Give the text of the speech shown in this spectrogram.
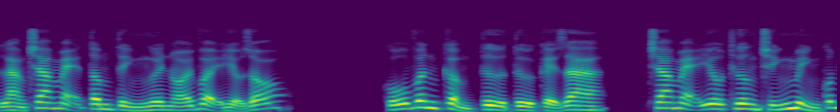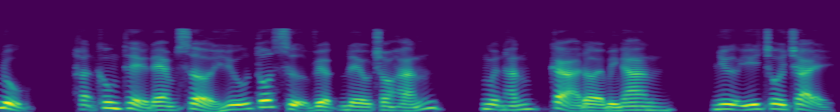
làm cha mẹ tâm tình ngươi nói vậy hiểu rõ. Cố vân cẩm từ từ kể ra, cha mẹ yêu thương chính mình cốt đủ, hận không thể đem sở hữu tốt sự việc đều cho hắn, nguyện hắn cả đời bình an, như ý trôi chảy.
